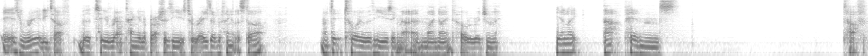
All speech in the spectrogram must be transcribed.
It is really tough, the two rectangular brushes you use to raise everything at the start. I did toy with using that in my ninth hole originally. Yeah, like that pin's tough.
